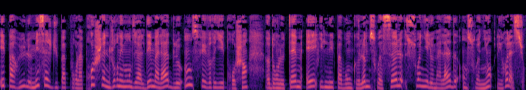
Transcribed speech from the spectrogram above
est paru le message du pape pour la prochaine journée mondiale des malades le 11 février prochain, dont le thème est Il n'est pas bon que l'homme soit seul, soigner le malade en soignant les relations.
